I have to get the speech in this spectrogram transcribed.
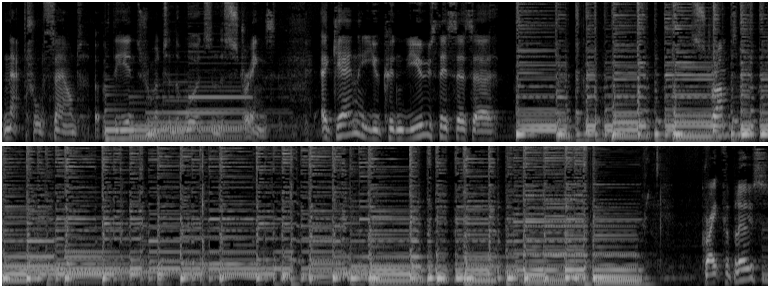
natural sound of the instrument and the woods and the strings. Again, you can use this as a Great for blues.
